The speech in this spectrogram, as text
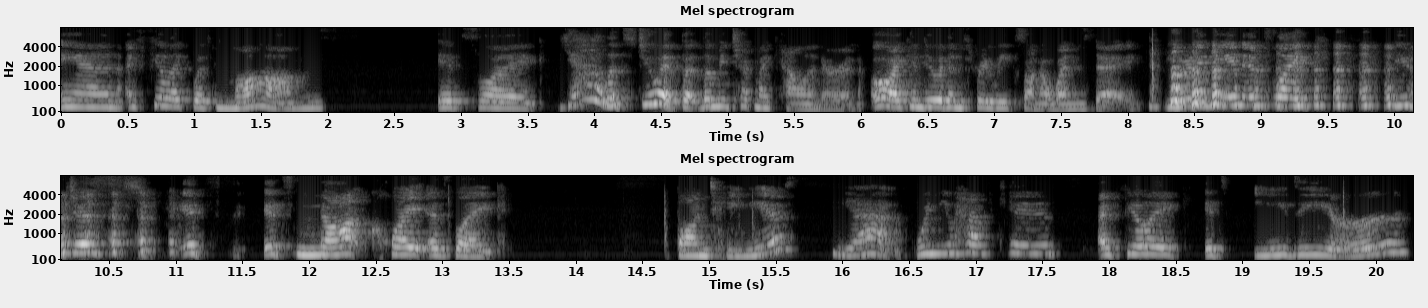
And I feel like with moms, it's like, yeah, let's do it, but let me check my calendar. And oh, I can do it in three weeks on a Wednesday. You know what I mean? It's like you just it's it's not quite as like spontaneous yeah. when you have kids. I feel like it's easier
